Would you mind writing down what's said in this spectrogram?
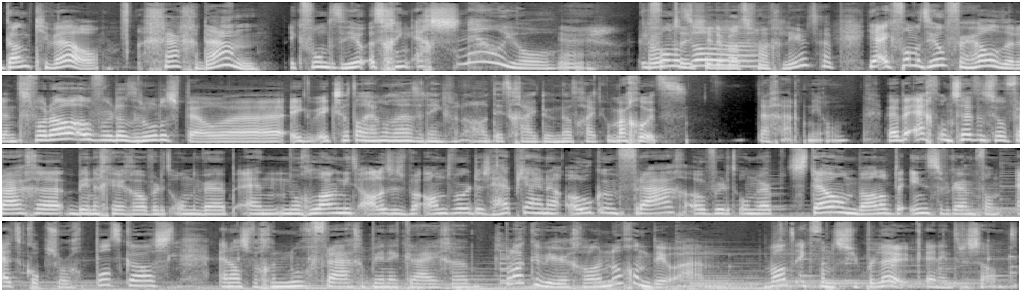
dankjewel. Graag gedaan. Ik vond het heel, het ging echt snel, joh. Ja. Ik, vond dat je er wat van geleerd hebt. Ja, ik vond het heel verhelderend. Vooral over dat rollenspel. ik, ik zat al helemaal na te denken van, oh, dit ga ik doen, dat ga ik doen. Maar goed, daar gaat het niet om. We hebben echt ontzettend veel vragen binnengekregen over dit onderwerp. En nog lang niet alles is beantwoord. Dus heb jij nou ook een vraag over dit onderwerp? Stel hem dan op de Instagram van Kopzorgpodcast. En als we genoeg vragen binnenkrijgen, plakken we weer gewoon nog een deel aan. Want ik vond het superleuk en interessant.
